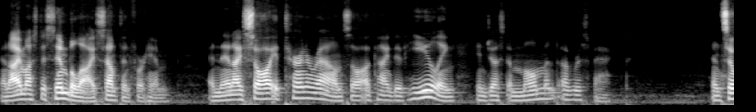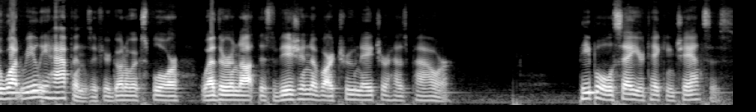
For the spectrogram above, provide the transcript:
And I must have symbolized something for him. And then I saw it turn around, saw a kind of healing in just a moment of respect. And so, what really happens if you're going to explore whether or not this vision of our true nature has power? People will say you're taking chances,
